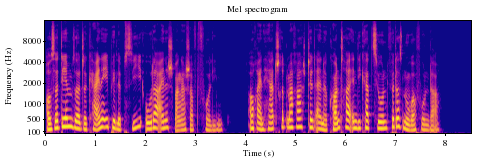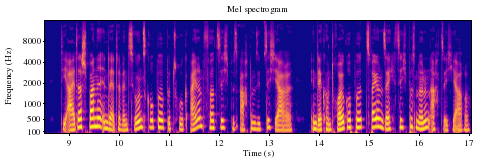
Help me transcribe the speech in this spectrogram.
Außerdem sollte keine Epilepsie oder eine Schwangerschaft vorliegen. Auch ein Herzschrittmacher stellt eine Kontraindikation für das Novaphone dar. Die Altersspanne in der Interventionsgruppe betrug 41 bis 78 Jahre, in der Kontrollgruppe 62 bis 89 Jahre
